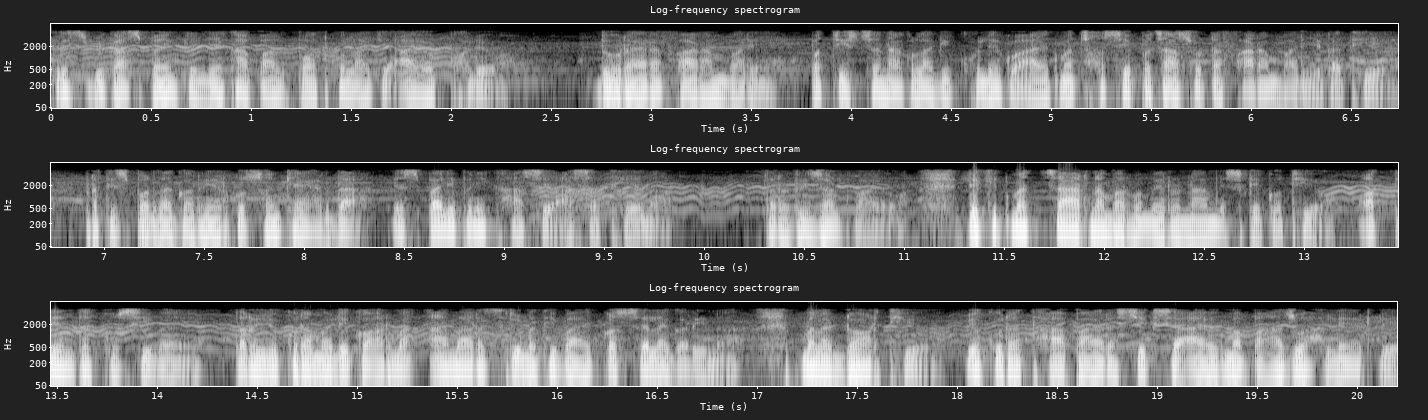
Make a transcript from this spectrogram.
कृषि विकास ब्याङ्कले लेखापाल पदको लागि आयोग खोल्यो। दोहोऱ्याएर फारम भरे पच्चिसजनाको लागि खुलेको आयोगमा छ सय पचासवटा फारम भरिएका थिए। प्रतिस्पर्धा गर्नेहरूको सङ्ख्या हेर्दा यसपालि पनि खासै आशा थिएन। तर रिजल्ट भयो। लिखितमा चार नम्बरमा मेरो नाम निस्केको थियो। अत्यन्त खुसी भएँ। तर यो कुरा मैले घरमा आमा र श्रीमती बाहेक कसैलाई गरिनँ। मलाई डर थियो। यो कुरा थाहा पाएर शिक्षा आयोगमा भाँजो हाल्नेहरूले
